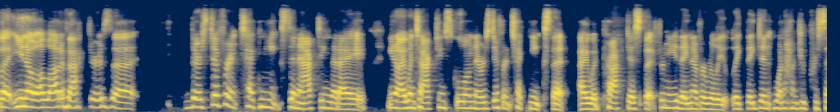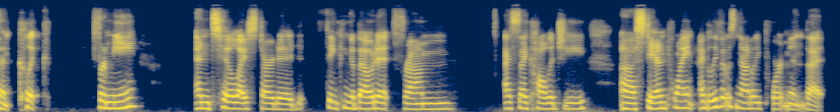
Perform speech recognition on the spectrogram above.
but you know, a lot of actors. Uh, there's different techniques in acting that I, you know, I went to acting school and there was different techniques that I would practice, but for me, they never really like they didn't 100% click for me until I started thinking about it from a psychology uh, standpoint. I believe it was Natalie Portman that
